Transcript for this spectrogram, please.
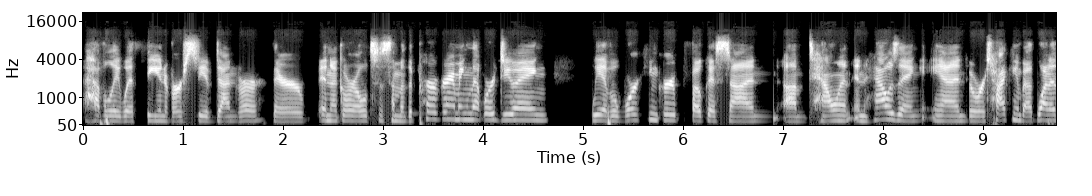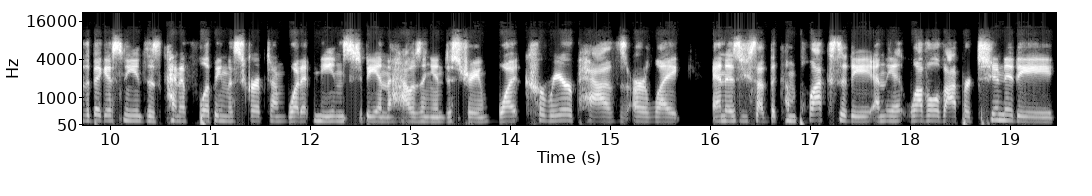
heavily with the University of Denver. They're integral to some of the programming that we're doing. We have a working group focused on um, talent and housing. And we're talking about one of the biggest needs is kind of flipping the script on what it means to be in the housing industry, what career paths are like. And as you said, the complexity and the level of opportunity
